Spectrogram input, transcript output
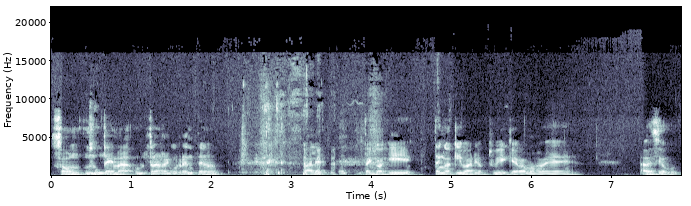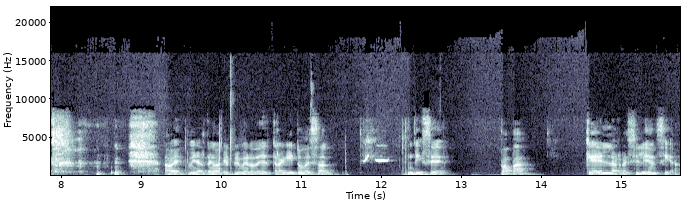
son un tema ultra recurrente, ¿no? Vale, tengo aquí, tengo aquí varios tweets que vamos a ver, a ver si os gusta. A ver, mira, tengo aquí el primero, de traguito de sal. Dice, papá, ¿qué es la resiliencia?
